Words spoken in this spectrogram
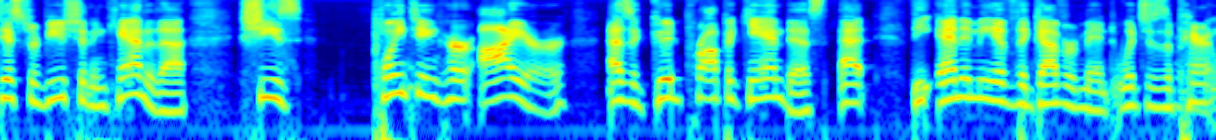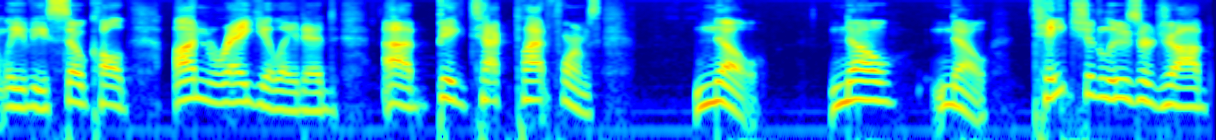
distribution in Canada, she's pointing her ire as a good propagandist at the enemy of the government, which is apparently these so-called unregulated uh, big tech platforms. No, no, no. Tait should lose her job.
